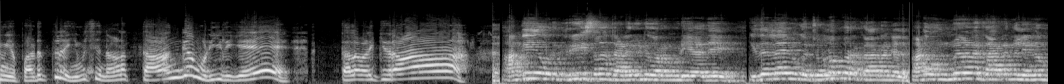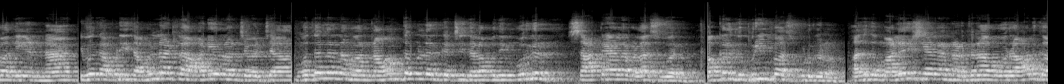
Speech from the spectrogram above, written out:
இமிச்சு படுத்துற தாங்க முடியலையே. தலை வலிக்குதுடா அங்கேயே ஒரு கிரீஸ் எல்லாம் தடவிட்டு வர முடியாது. இதெல்லாம் இவங்க சொல்ல போற காரணங்கள். ஆனா உண்மையான காரணங்கள் என்ன பாத்தீங்கன்னா இவர் அப்படி தமிழ்நாட்டுல ஆடியோ லான்ச் வச்சா முதல்ல நம்ம நாம் தமிழர் கட்சி தளபதி முருகன் சாட்டையால விளாசுவார் மக்களுக்கு ஃப்ரீ பாஸ் கொடுக்கணும். அதுக்கு மலேசியால நடத்தினா ஒரு ஆளுக்கு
